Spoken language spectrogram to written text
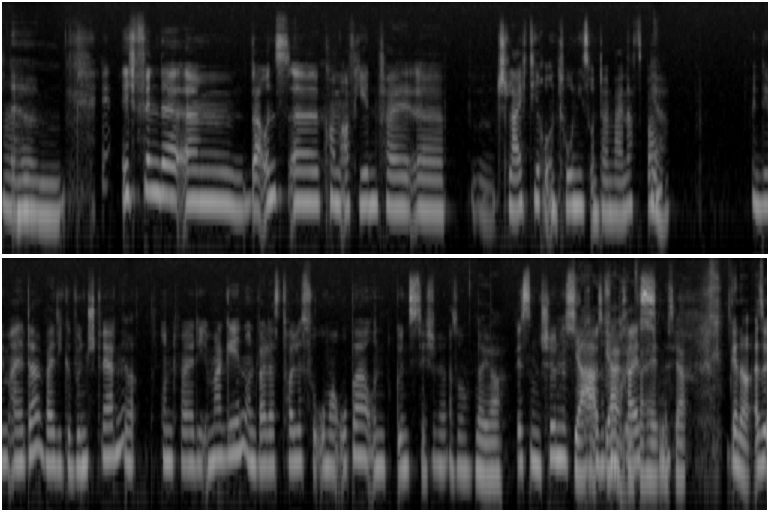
Mhm. Ähm, Ich finde, ähm, bei uns äh, kommen auf jeden Fall äh, Schleichtiere und Tonis unter den Weihnachtsbaum. ja. In dem Alter, weil die gewünscht werden. Ja. Und weil die immer gehen und weil das toll ist für Oma, Opa und günstig. Also Naja. ist ein schönes, Ja, also vom ja, Preis. Verhältnis, ja. Genau, also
